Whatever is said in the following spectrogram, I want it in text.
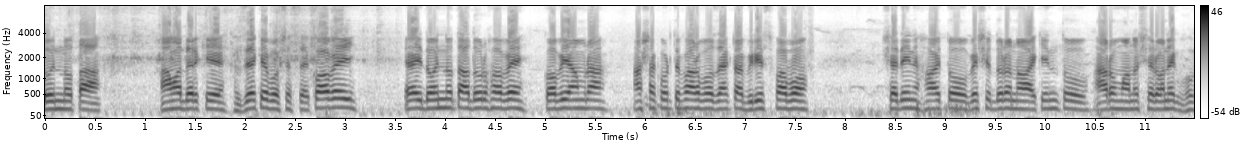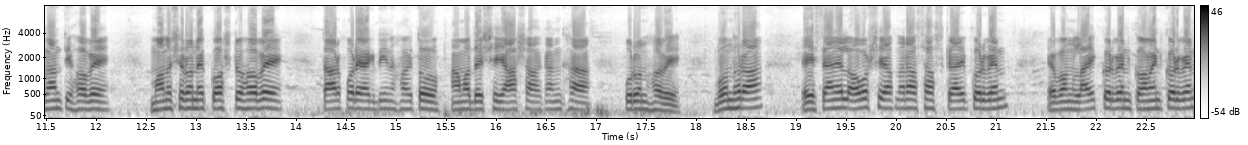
দৈন্যতা আমাদেরকে জেকে বসেছে। কবেই এই দৈন্যতা দূর হবে? কবে আমরা আশা করতে পারব যে একটা ব্রিজ পাবো? সেদিন হয়তো বেশি দূরে নয়, কিন্তু আরও মানুষের অনেক ভোগান্তি হবে, মানুষের অনেক কষ্ট হবে। তারপরে একদিন হয়তো আমাদের সেই আশা আকাঙ্ক্ষা পূরণ হবে। বন্ধুরা, এই চ্যানেল অবশ্যই আপনারা সাবস্ক্রাইব করবেন। এবং লাইক করবেন কমেন্ট করবেন।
